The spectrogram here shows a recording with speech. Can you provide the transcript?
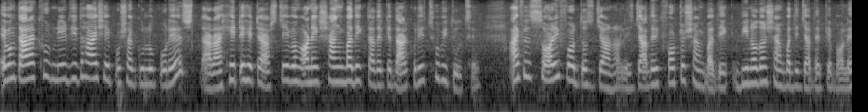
এবং তারা খুব নির্দ্বিধায় সেই পোশাকগুলো পরে তারা হেঁটে হেঁটে আসছে এবং অনেক সাংবাদিক তাদেরকে দাঁড় করিয়ে ছবি তুলছে। I feel sorry for those journalist যাদের ফটো সাংবাদিক বিনোদন সাংবাদিক যাদেরকে বলে।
